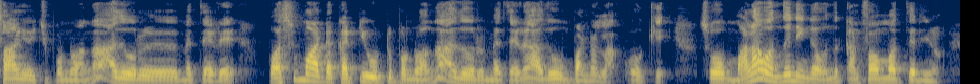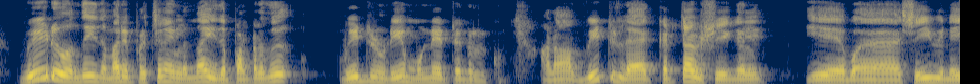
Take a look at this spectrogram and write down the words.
சாணி வச்சு பண்ணுவாங்க. அது ஒரு மெத்தேடு பசுமாட்டை கட்டி விட்டு பண்ணுவாங்க. அது ஒரு மெத்தேடு அதுவும் பண்ணலாம். ஓகே. ஸோ மனம் வந்து நீங்கள் வந்து கன்ஃபார்மாக தெரிஞ்சிடும் வீடு வந்து இந்த மாதிரி பிரச்சனைகள் இருந்தால் இதை பண்ணுறது வீட்டினுடைய முன்னேற்றங்கள் இருக்கும். ஆனால் வீட்டில் கெட்ட விஷயங்கள் ஏ செய்வினை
